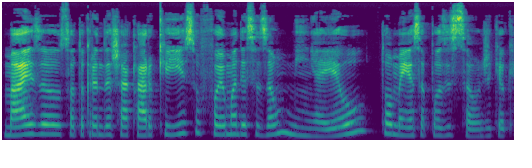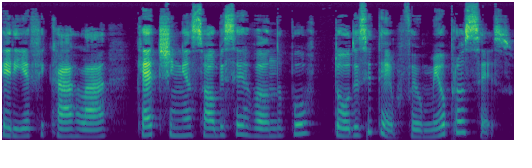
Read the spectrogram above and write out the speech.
Mas eu só tô querendo deixar claro que isso foi uma decisão minha. Eu tomei essa posição de que eu queria ficar lá quietinha, só observando por todo esse tempo. Foi o meu processo.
